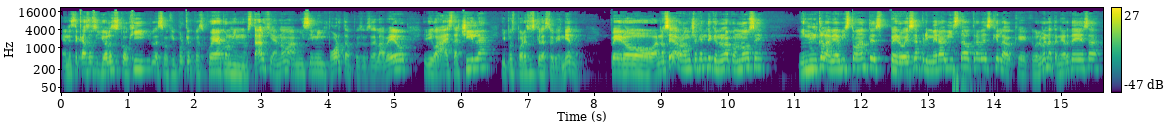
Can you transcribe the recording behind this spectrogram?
en este caso si yo los escogí, los escogí porque pues juega con mi nostalgia, ¿no? A mí sí me importa, pues o sea, la veo y digo, ah, está chila y pues por eso es que la estoy vendiendo. Pero no sé, habrá mucha gente que no la conoce y nunca la había visto antes, pero esa primera vista otra vez que, la, que, vuelven a tener de esa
